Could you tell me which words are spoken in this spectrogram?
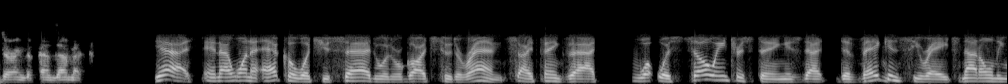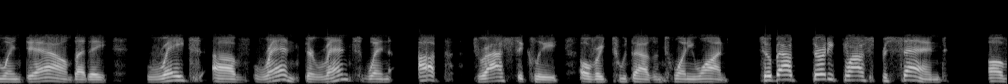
during the pandemic. Yeah and i want to echo what you said with regards to the rents. I think that what was so interesting is that the vacancy rates not only went down, but the rates of rent, the rents went up drastically over 2021. So about 30 plus percent of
